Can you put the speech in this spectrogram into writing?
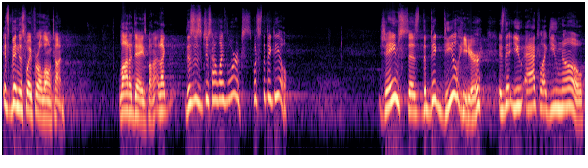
it's been this way for a long time. A lot of days behind. Like, this is just how life works. What's the big deal? James says the big deal here is that you act like you know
